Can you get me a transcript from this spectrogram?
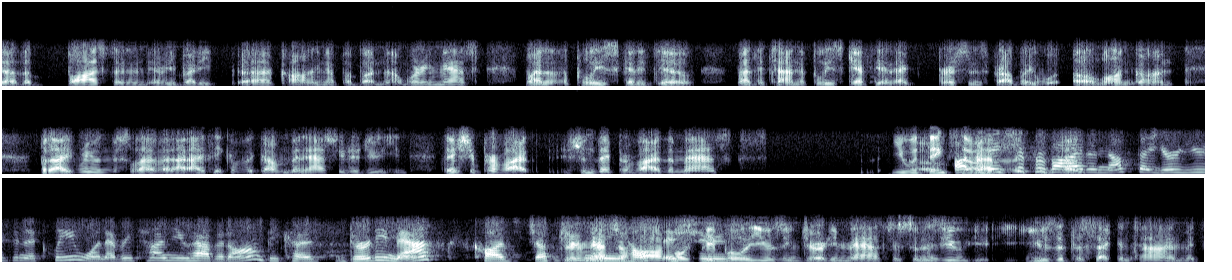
uh, the Boston and everybody uh, calling up about not wearing masks. What are the police going to do? By the time the police get there, that person's probably uh, long gone. But I agree with Ms. Levitt. I, I think if the government asks you to do, they should provide. Shouldn't they provide the masks? You would think Uh, so. they should provide enough that you're using a clean one every time you have it on because dirty masks cause just as many masks are health hard. Most issues. people are using dirty masks. As soon as you you use it the second time, it's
